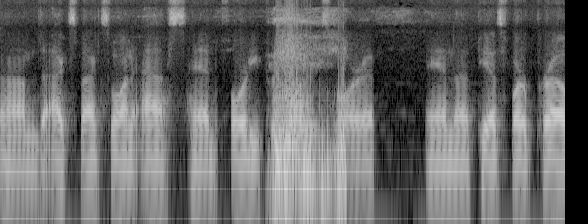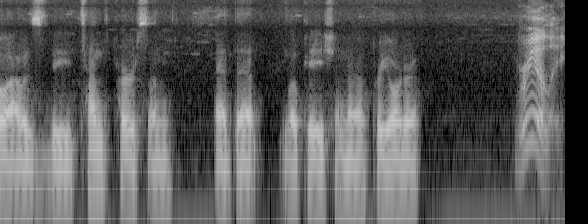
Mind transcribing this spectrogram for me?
um, the Xbox One S had 40 pre-orders for it, and the PS4 Pro, I was the 10th person at that location to pre-order it. Really?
